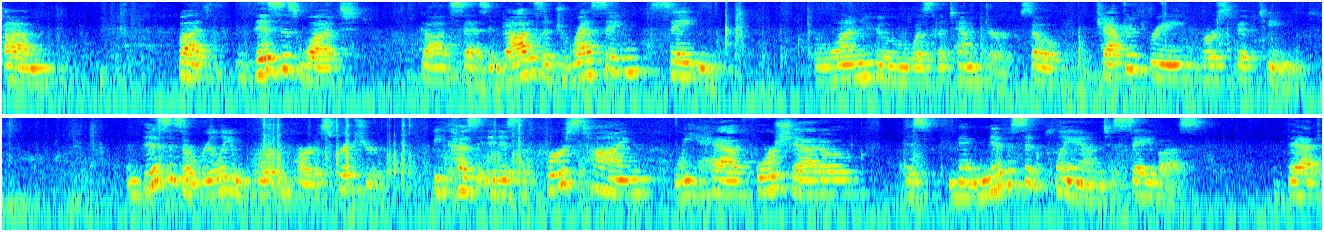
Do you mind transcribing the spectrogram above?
Um, but this is what God says. And God is addressing Satan, the one who was the tempter. So, chapter 3, verse 15. And this is a really important part of Scripture because it is the first time we have foreshadowed this magnificent plan to save us that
